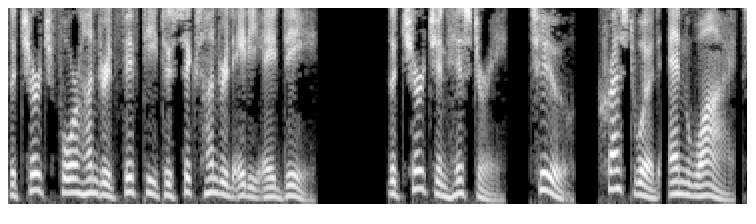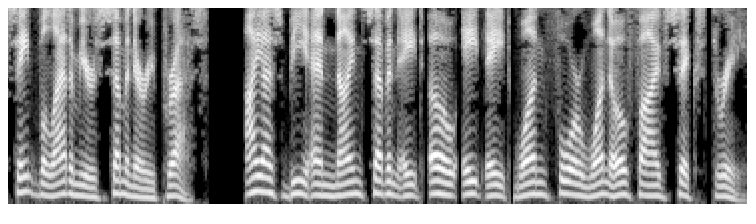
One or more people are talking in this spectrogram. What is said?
The Church 450–680 AD. The Church in History. 2. Crestwood, N.Y., St. Vladimir's Seminary Press. ISBN 978-0-88-141056-3.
